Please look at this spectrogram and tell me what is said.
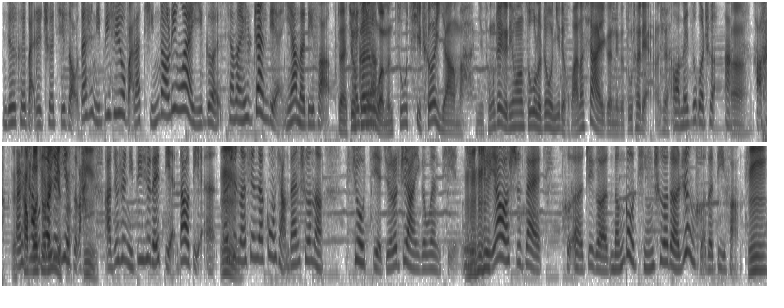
你就可以把这车骑走。但是你必须又把它停到另外一个相当于是站点一样的地方。对，就跟我们租汽车一样吧，你从这个地方租了之后，你得还到下一个那个租车点上去。我没租过车啊，嗯，好，反正差不多这意思吧。嗯，啊，就是你必须得点到点。但是呢，现在共享单车呢，就解决了这样一个问题：你只要是在和呃这个能够停车的任何的地方，嗯，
